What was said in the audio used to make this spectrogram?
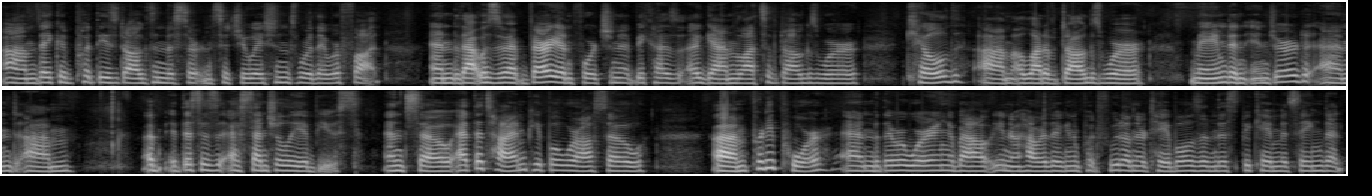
um, they could put these dogs into certain situations where they were fought. And that was very unfortunate because, again, lots of dogs were killed. Um, a lot of dogs were maimed and injured. And um, this is essentially abuse. And so at the time, people were also um, pretty poor and they were worrying about, you know, how are they going to put food on their tables? And this became a thing that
